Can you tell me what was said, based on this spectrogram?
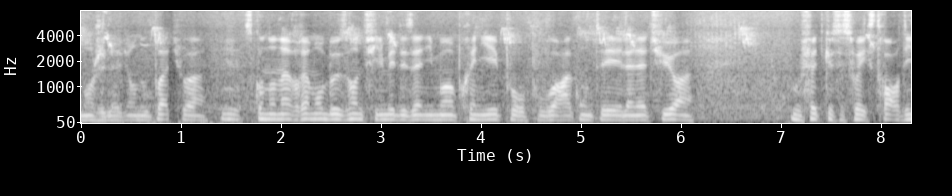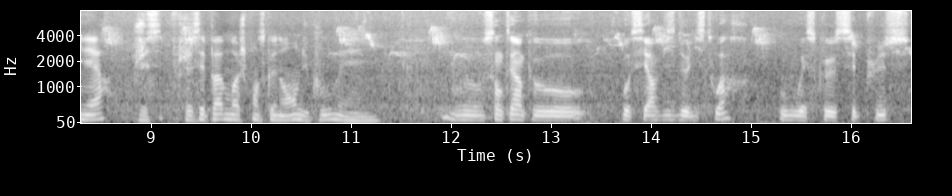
manger de la viande ou pas, tu vois mm. Est-ce qu'on en a vraiment besoin de filmer des animaux imprégnés pour pouvoir raconter la nature ou le fait que ce soit extraordinaire? Je sais, je sais pas, moi je pense que non, du coup, mais. Vous vous sentez un peu au, service de l'histoire Ou est-ce que c'est plus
